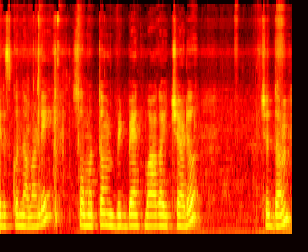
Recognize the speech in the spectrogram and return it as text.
తెలుసుకుందామండి. సో మొత్తం బిడ్ బ్యాంక్ బాగా ఇచ్చాడు. చూద్దాం.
